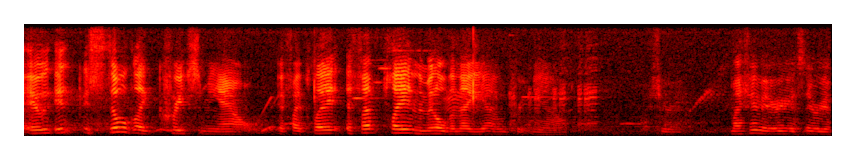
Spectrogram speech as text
it, it it still like creeps me out. If I play if I play it in the middle of the night, yeah, it would creep me out. Sure. My favorite area is Area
